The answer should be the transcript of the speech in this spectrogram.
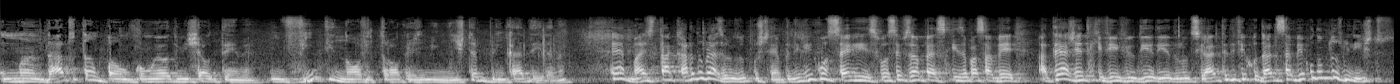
Um mandato tampão como é o de Michel Temer, em 29 trocas de ministro, é brincadeira, né? É, mas está a cara do Brasil nos últimos tempos. Ninguém consegue, se você fizer uma pesquisa para saber, até a gente que vive o dia a dia do noticiário tem dificuldade de saber o nome dos ministros.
